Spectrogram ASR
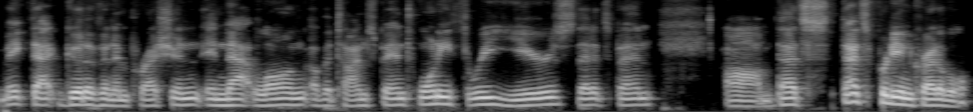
make that good of an impression in that long of a time span, 23 years that it's been. Um, that's that's pretty incredible.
